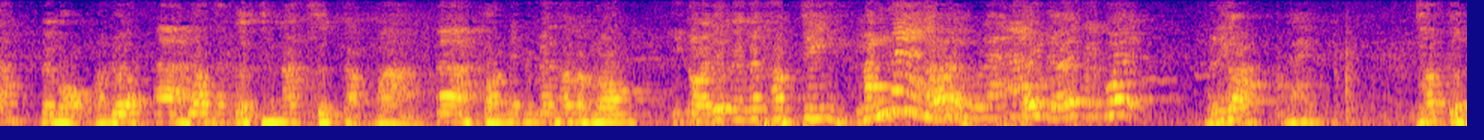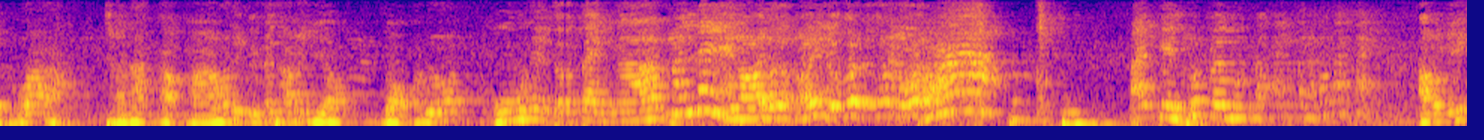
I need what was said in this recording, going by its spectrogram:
นะไปบอกมันด้วย อ่าว่าถ้าเกิดชนะศึกกลับมาเออตอนนี้เป็นแม่ทัพสำรอง อีกหน่อยได้เป็นแม่ทัพจริงมันแน่นเออนออยู่แล้วเฮ้ยเดี๋ยวไอ้กล้วยอันนี้ก่อน ไหนถ้าเกิดว่าชนะกลับมาไม่ได้เป็นแม่ทัพอย่างเดียว บอกมันด้วยว่ากูเนี่ยจะแต่งงานมันแน่นอนเออเฮ้ยเดี๋ยวก็เดี๋ยวก็เดี๋ยวก็ว้าไปเปลี่ยนชุดเลยมึงไปไปไปไปเอาอย่างนี้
